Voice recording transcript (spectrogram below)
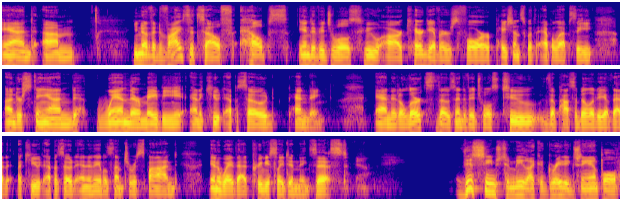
And, um, you know, the device itself helps individuals who are caregivers for patients with epilepsy understand when there may be an acute episode pending and it alerts those individuals to the possibility of that acute episode and enables them to respond in a way that previously didn't exist. This seems to me like a great example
